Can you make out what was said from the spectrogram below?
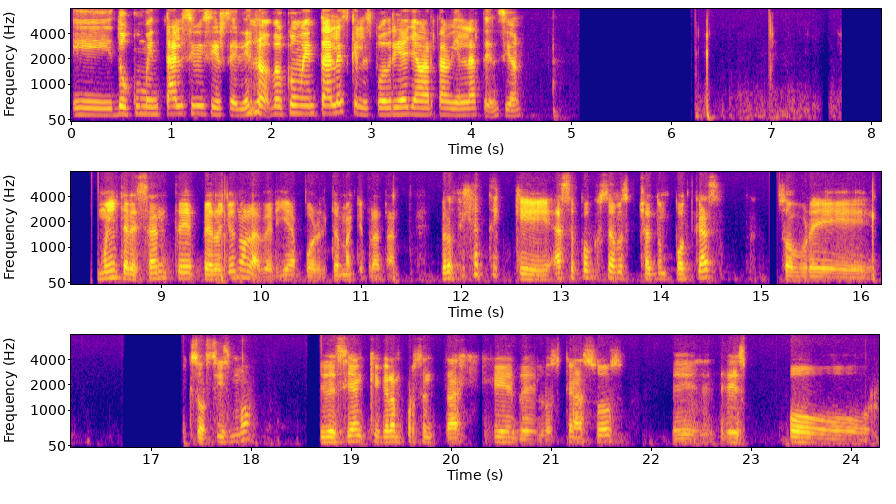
eh, documentales, si decir serie, no, documentales que les podría llamar también la atención. Muy interesante, pero yo no la vería por el tema que tratan. Pero fíjate que hace poco estaba escuchando un podcast sobre exorcismo y decían que gran porcentaje de los casos eh, es por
